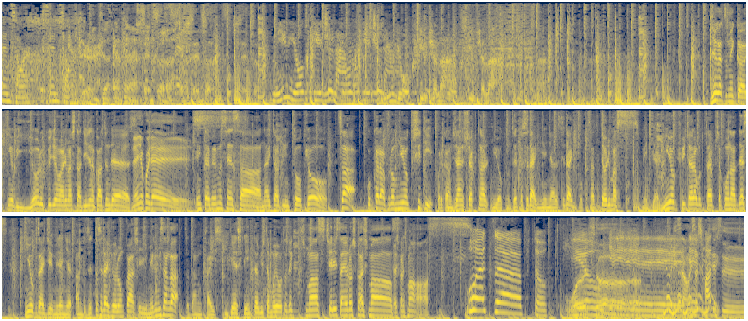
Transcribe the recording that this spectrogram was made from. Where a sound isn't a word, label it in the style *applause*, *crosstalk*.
Sensor. Sensor. InterFM sensor. New York Future Lab. Future Lab. New York Future Lab. Future Lab. 10月6日金曜日夜9時を回りました DJ のカートゥーンです、ね横井です。 InterFM sensor night out in 東京さあここからは from New York City これからの時代の主役となるニューヨークの Z 世代ミレニアル世代にフォーカスさせておりますメディア New York Future Lab とタイアップしたコーナーですニューヨーク在住ミレニアル &Z 世代評論家シェリーめぐみさんが座談会式形式でインタビューした模様をお届けしますシェリーさんよろしくお願いしますよろしくお願いします。What's up, と。What's up? お久しぶりです。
